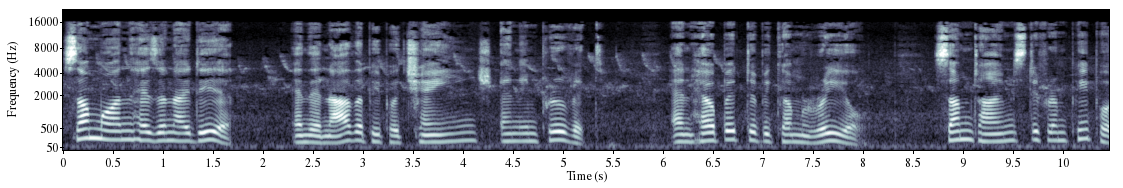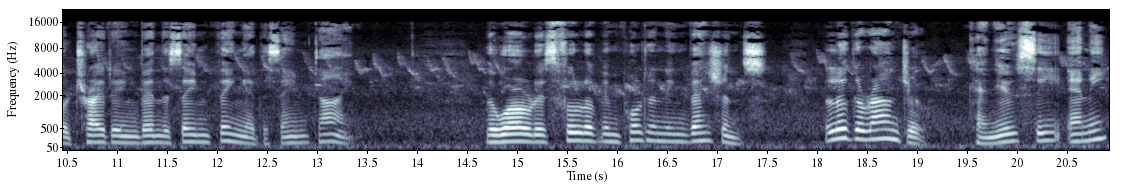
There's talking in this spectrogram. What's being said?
Someone has an idea, and then other people change and improve it. and help it to become real. Sometimes different people try to invent the same thing at the same time. The world is full of important inventions. Look around you. Can you see any?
